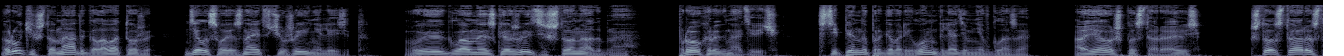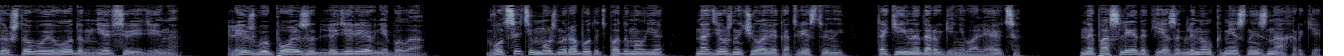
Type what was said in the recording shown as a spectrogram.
Руки что надо, голова тоже. Дело свое знает, в чужие не лезет. «Вы, главное, скажите, что надобно. Прохор Игнатьевич», — степенно проговорил он, глядя мне в глаза. «А я уж постараюсь». Что староста, что воевода, мне все едино. Лишь бы польза для деревни была». «Вот с этим можно работать», — подумал я. Надежный человек, ответственный. Такие на дороге не валяются. Напоследок я заглянул к местной знахарке,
